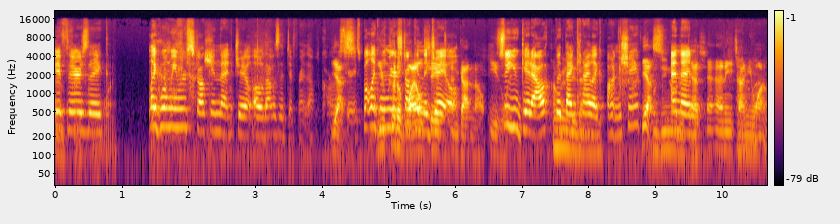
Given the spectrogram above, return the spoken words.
if there's, like, one. like when we were stuck in that jail, oh, that was a different, that was Carl's yes. series. But, like, you when we could were have stuck in wild the shaped jail, and gotten out so easily. you get out, but gonna then do can I, one. like, unshape? yes. do you know And then- at, at any time you want.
